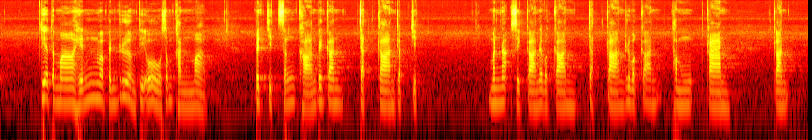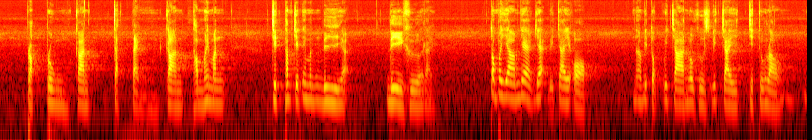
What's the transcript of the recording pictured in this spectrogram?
ที่อาตมาเห็นว่าเป็นเรื่องที่โอ้สำคัญมาก เป็นจิตสังขารเป็นการจัดการกับจิตมณสิการหรือว่าการจัดการหรือว่าการทำการ การปรับปรุง การจัดแต่ง การทำให้มัน จิตทำจิตให้มันดีอะดีคืออะไร ต้องพยายามแยกแยะวิจัยออกนะวิตกวิจารก็คือวิจัยจิตของเรา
